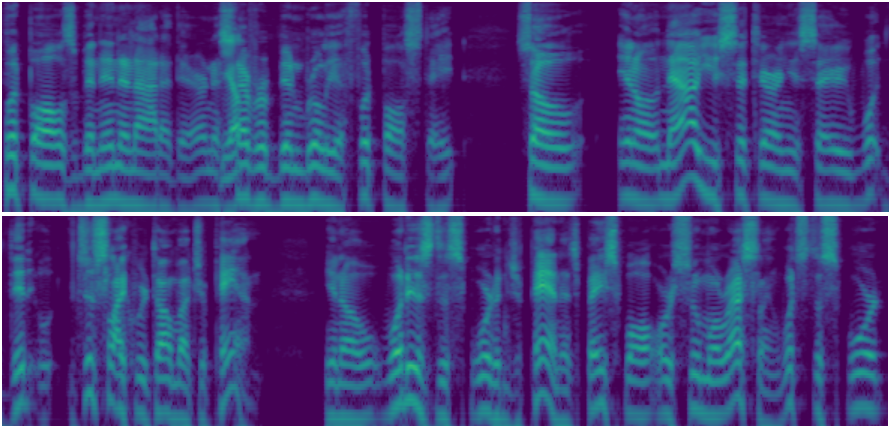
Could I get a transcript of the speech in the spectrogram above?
Football's been in and out of there, and it's yep. never been really a football state. So you know, now you sit there and you say, what did just like we are talking about Japan, you know, what is the sport in Japan? It's baseball or sumo wrestling. What's the sport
